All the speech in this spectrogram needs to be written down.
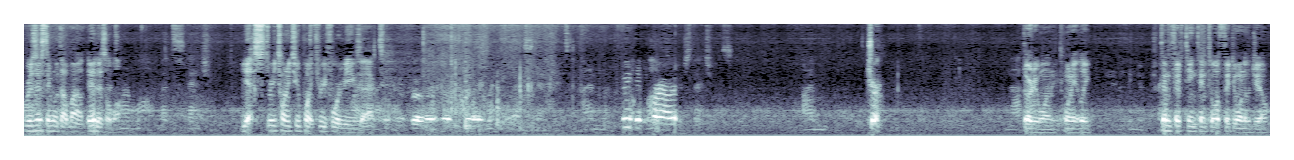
resisting without violence. It is a law. That's statute. Yes, 322.34 to be exact. I'm above your statutes. I'm Sure. not 31, 20, like 10, 15, 10, 12, 51 to the jail.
